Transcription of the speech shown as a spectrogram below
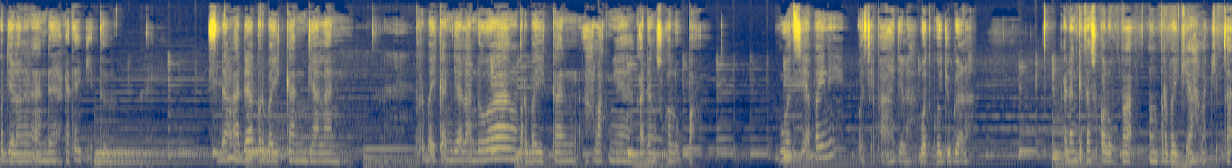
perjalanan Anda, katanya gitu. Sedang ada perbaikan jalan. Perbaikan jalan doang, perbaikan akhlaknya kadang suka lupa. Buat siapa ini? Buat siapa aja lah, buat gue juga lah kadang kita suka lupa memperbaiki akhlak kita.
